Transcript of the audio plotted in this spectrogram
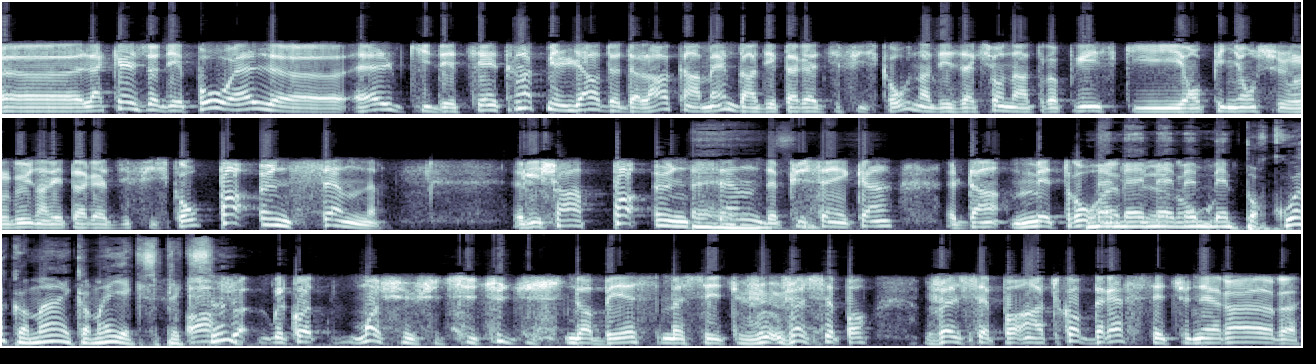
euh, la Caisse de dépôt, elle, euh, elle, qui détient 30 milliards de dollars quand même dans des paradis fiscaux, dans des actions d'entreprises qui ont pignon sur rue dans les paradis fiscaux, pas une scène Richard, pas une euh. scène depuis cinq ans dans Métro. Mais, mais, mais, mais, pourquoi? Comment, comment il explique oh, ça? écoute, moi, c'est-tu du snobisme? C'est, je ne sais pas. Je ne sais pas. En tout cas, bref, c'est une erreur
